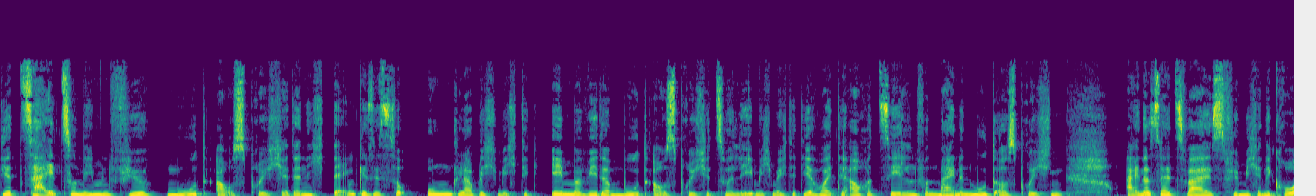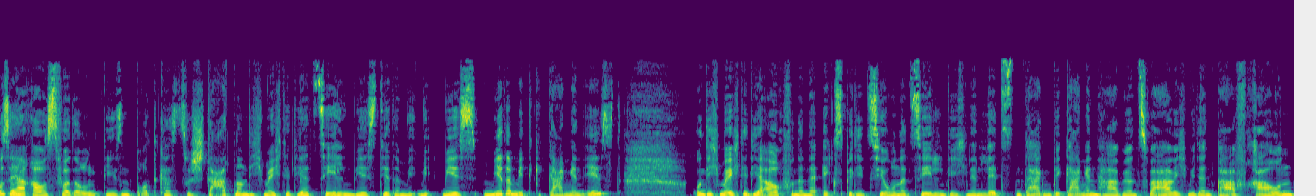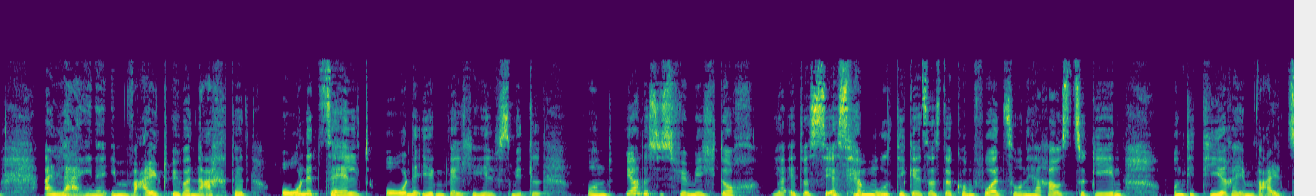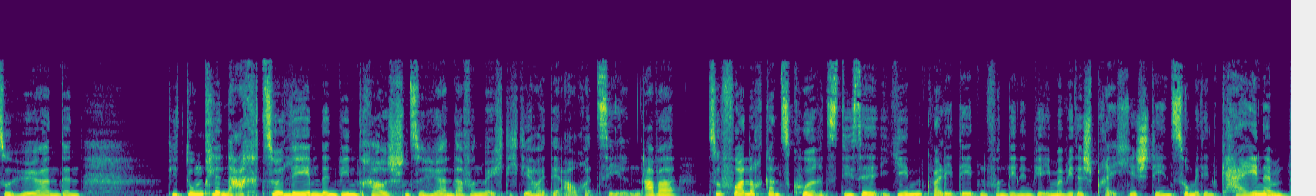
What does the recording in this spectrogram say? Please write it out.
dir Zeit zu nehmen für Mutausbrüche, denn ich denke, es ist so unglaublich wichtig, immer wieder Mutausbrüche zu erleben. Ich möchte dir heute auch erzählen von meinen Mutausbrüchen. Einerseits war es für mich eine große Herausforderung, diesen Podcast zu starten und ich möchte dir erzählen, wie es dir damit, wie es mir damit gegangen ist. Und ich möchte dir auch von einer Expedition erzählen, die ich in den letzten Tagen begangen habe. Und zwar habe ich mit ein paar Frauen alleine im Wald übernachtet, ohne Zelt, ohne irgendwelche Hilfsmittel. Und ja, das ist für mich doch ja etwas sehr, sehr Mutiges, aus der Komfortzone herauszugehen und die Tiere im Wald zu hören, denn die dunkle Nacht zu erleben, den Windrauschen zu hören, davon möchte ich dir heute auch erzählen. Aber zuvor noch ganz kurz, diese Yin-Qualitäten, von denen wir immer wieder sprechen, stehen somit in keinem,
